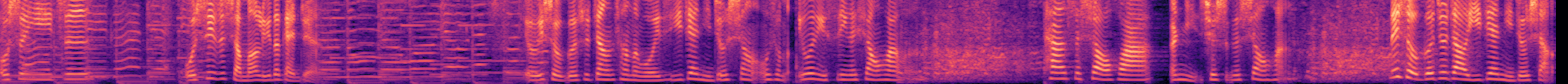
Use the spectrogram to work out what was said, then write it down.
我是一只，我是一只小毛驴的感觉。有一首歌是这样唱的：我一见你就笑，为什么？因为你是一个笑话嘛。他是校花，而你却是个笑话。那首歌就叫一见你就笑，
